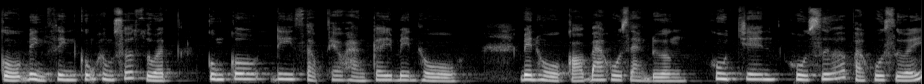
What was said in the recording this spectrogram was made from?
Cố Bình Sinh cũng không sốt ruột Cùng cô đi dọc theo hàng cây bên hồ. Bên hồ có ba khu giảng đường Khu trên, khu giữa và khu dưới.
